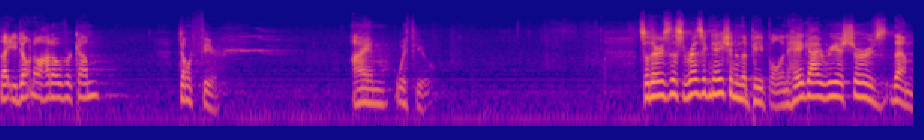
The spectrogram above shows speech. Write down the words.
that you don't know how to overcome. Don't fear. I am with you. So there's this resignation in the people, and Haggai reassures them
